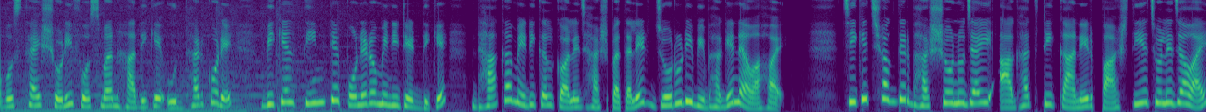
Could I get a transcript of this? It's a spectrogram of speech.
অবস্থায় শরীফ ওসমান হাদিকে উদ্ধার করে বিকেল তিনটে পনেরো মিনিটের দিকে ঢাকা মেডিকেল কলেজ হাসপাতালের জরুরি বিভাগে নেওয়া হয়। চিকিৎসকদের ভাষ্য অনুযায়ী আঘাতটি কানের পাশ দিয়ে চলে যাওয়ায়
